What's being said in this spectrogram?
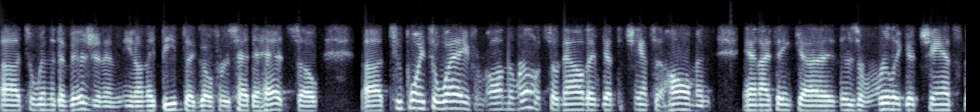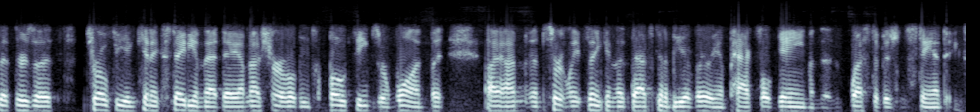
uh, to win the division, and you know they beat the Gophers head to head. So uh, two points away from on the road. So now they've got the chance at home, and and I think uh, there's a really good chance that there's a trophy in Kinnick Stadium that day. I'm not sure it'll be for both teams or one, but I, I'm, I'm certainly thinking that that's going to be a very impactful game in the West Division standings.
